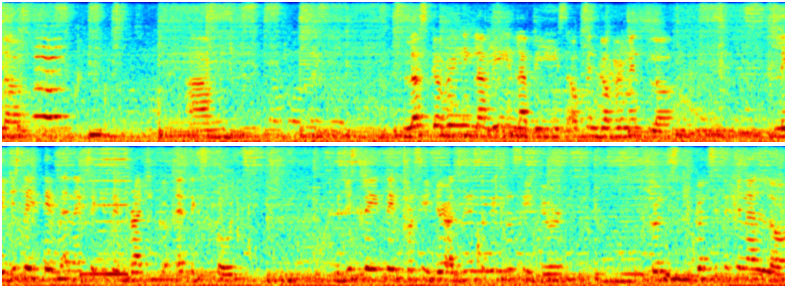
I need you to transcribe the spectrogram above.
law, um, laws governing lobbying and lobbyists, open government law, legislative and executive branch ethics codes, legislative procedure, administrative procedure, cons- constitutional law,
